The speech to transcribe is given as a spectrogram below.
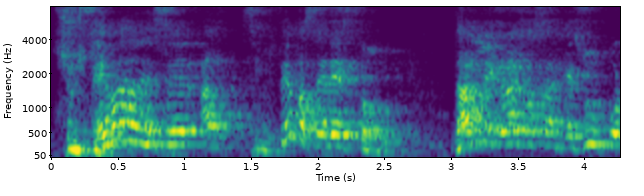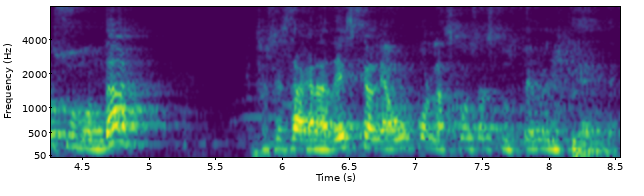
si usted va a hacer, si usted va a hacer esto, darle gracias a Jesús por su bondad, Entonces agradezcale aún por las cosas que usted no entiende.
